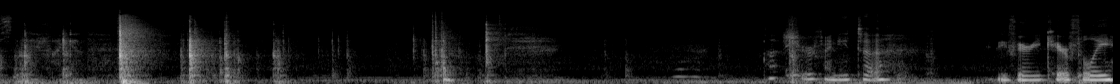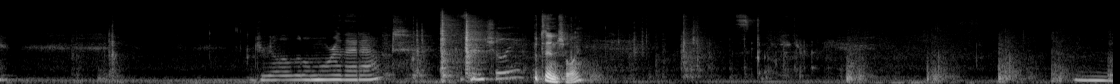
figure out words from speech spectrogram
See if I can. Not sure if I need to maybe very carefully drill a little more of that out, potentially. potentially. Let's see what we got here. Hmm.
